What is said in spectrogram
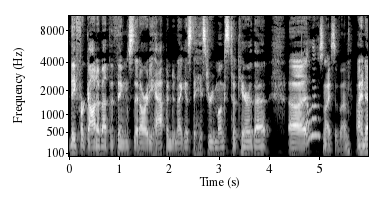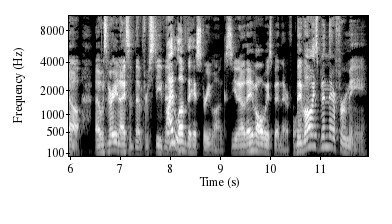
they forgot about the things that already happened, and I guess the history monks took care of that. Uh, oh, that was nice of them. I know it was very nice of them for Steven. I love the history monks. You know, they've always been there for They've me. always been there for me.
